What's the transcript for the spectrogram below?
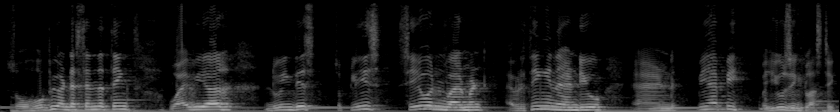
so hope you understand the thing why we are doing this. So please save our environment everything in hand you and be happy by using plastic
